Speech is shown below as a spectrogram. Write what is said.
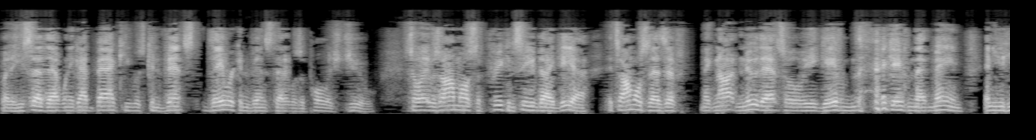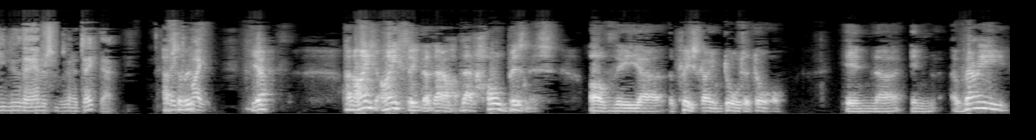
But he said that when he got back, he was convinced. They were convinced that it was a Polish Jew. So it was almost a preconceived idea. It's almost as if Macnaghten knew that, so he gave him gave him that name, and he, he knew that Anderson was going to take that. Take the Absolutely. bite. Yeah. And I, I think that, that that whole business of the uh, the police going door to door in uh, in a very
